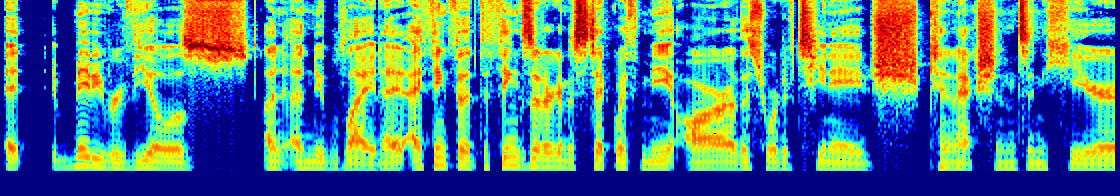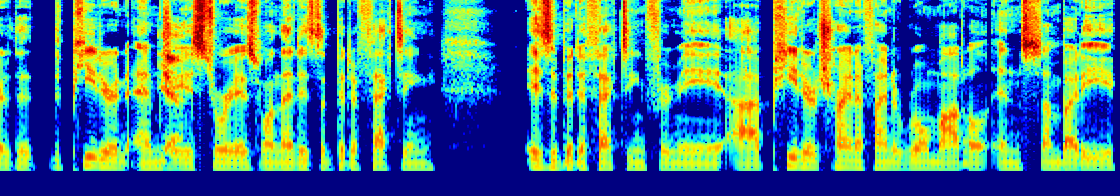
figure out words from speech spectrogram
it, it maybe reveals a, a new light. I, I think that the things that are going to stick with me are the sort of teenage connections in here. The the Peter and MJ Yeah. story is one that is a bit affecting is a bit affecting for me. Uh, Peter trying to find a role model in somebody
